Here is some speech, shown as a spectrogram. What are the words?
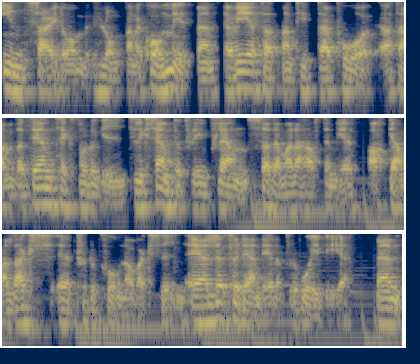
inside om hur långt man har kommit, men jag vet att man tittar på att använda den teknologin, till exempel för influensa där man har haft en mer ja, gammaldags eh, produktion av vaccin, eller för den delen för HIV. Men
